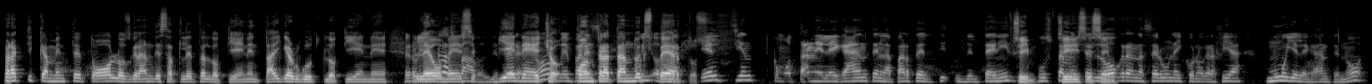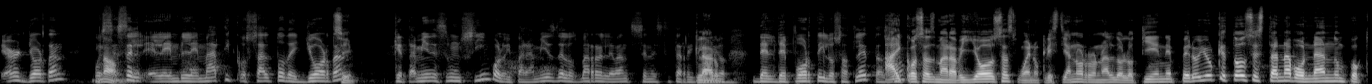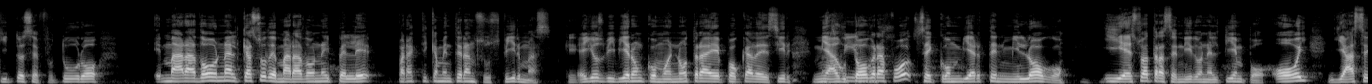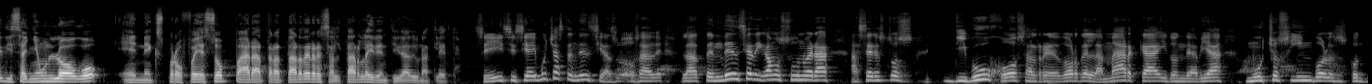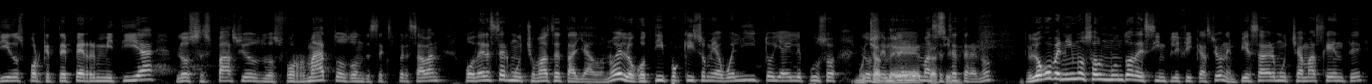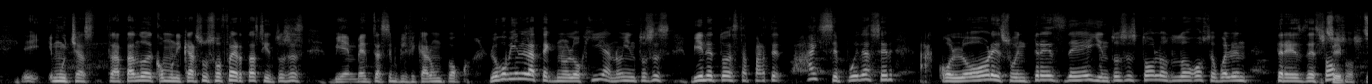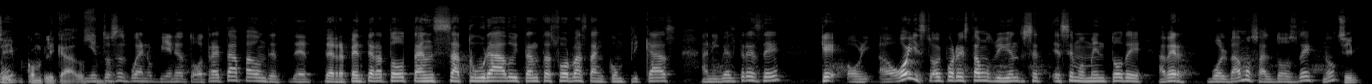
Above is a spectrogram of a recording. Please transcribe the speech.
prácticamente todos los grandes atletas lo tienen. Tiger Woods lo tiene, Leo Messi, bien hecho contratando expertos. él siente como tan elegante en la parte del, tenis, justamente logran hacer una iconografía muy elegante, ¿no? Air Jordan, pues es el, emblemático salto de Jordan. que también es un símbolo y para mí es de los más relevantes en este territorio del deporte y los atletas. Hay cosas maravillosas, bueno, Cristiano Ronaldo lo tiene, pero yo creo que todos están abonando un poquito ese futuro. Maradona, el caso de Maradona y Pelé, prácticamente eran sus firmas. Ellos vivieron como en otra época de decir, mi autógrafo se convierte en mi logo. Y eso ha trascendido en el tiempo. Hoy ya se diseña un logo en exprofeso para tratar de resaltar la identidad de un atleta. Sí, sí, sí, hay muchas tendencias. O sea, la tendencia, digamos, uno era hacer estos dibujos alrededor de la marca y donde había muchos símbolos escondidos porque te permitía los espacios, los formatos donde se expresaban poder ser mucho más detallado, ¿no? El logotipo que hizo mi abuelito y ahí le puso los emblemas, etcétera, ¿no? Y luego venimos a un mundo de simplificación, empieza a haber mucha más gente y muchas tratando de comunicar sus ofertas y entonces, bien, a simplificar un poco. Luego viene la tecnología, ¿no? Y entonces viene toda esta parte, ay, se puede hacer a colores o en 3D y entonces todos los logos se vuelven 3D sosos. Sí, sí complicados. Y entonces, bueno, viene otra etapa donde de, repente era todo tan saturado y tantas formas tan complicadas a nivel 3D que hoy, hoy, hoy por hoy estamos viviendo ese, ese momento de, a ver, volvamos al 2D, ¿no? Sí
